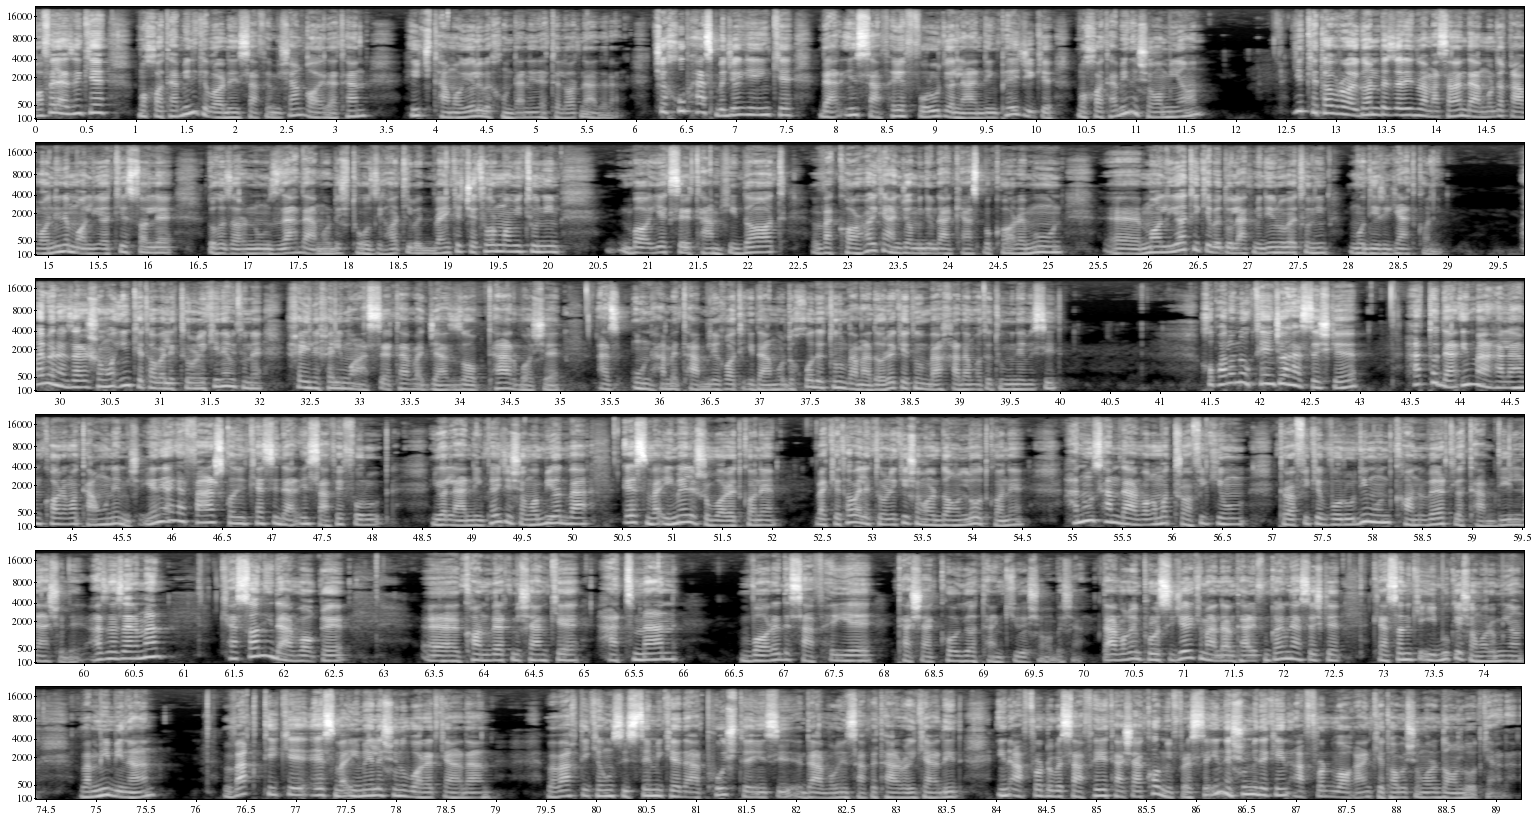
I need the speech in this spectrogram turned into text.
غافل از اینکه مخاطبینی که وارد این صفحه میشن قاعدتا هیچ تمایل به خوندن این اطلاعات ندارن چه خوب هست به جای اینکه در این صفحه فرود یا landing page ی که مخاطبین شما میان یک کتاب رایگان بذارید و مثلا در مورد قوانین مالیاتی سال 2019 در موردش توضیحاتی بدید و اینکه چطور ما می‌تونیم با یک سری تمهیدات و کارهایی که انجام میدیم در کسب و کارمون مالیاتی که به دولت میدیم رو بتونیم مدیریت کنیم آیا به نظر شما این کتاب الکترونیکی نمی‌تونه خیلی خیلی موثرتر و جذابتر باشه از اون همه تبلیغاتی که در مورد خودتون و مدارکتون و خدماتتون می نویسید؟ خب حالا نکته اینجا هستش که حتی در این مرحله هم کار ما تموم نمیشه. یعنی اگر فرض کنید کسی در این صفحه فرود یا landing page شما بیاد و اسم و ایمیلش رو وارد کنه و کتاب الکترونیکی شما رو دانلود کنه هنوز هم در واقع ما ترافیکمون ترافیک ورودیمون convert یا تبدیل نشده. از نظر من کسانی در واقع convert میشن که حتما وارد صفحه تشکر یا تنکیو شما بشن. در واقع این پروسیجری که من دارم تعریف می‌کنم این هستش که کسانی که ایبوک شما رو میان و می‌بینن وقتی که اسم و ایمیلشون رو وارد کردن و وقتی که اون سیستمی که در پشت این در واقع این صفحه طراحی کردید این افراد رو به صفحه تشکر میفرسته این نشون میده که این افراد واقعا کتاب شما رو دانلود کردن.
